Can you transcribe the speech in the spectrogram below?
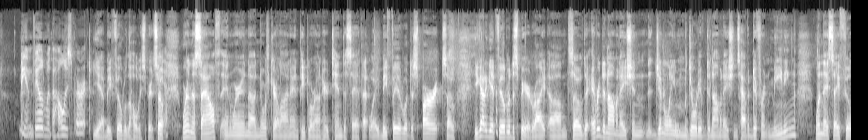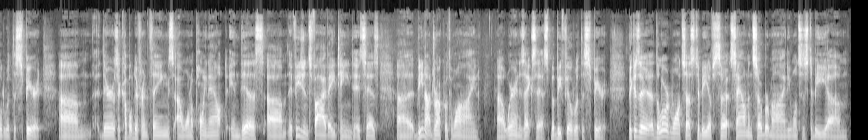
Being filled with the Holy Spirit. Yeah, be filled with the Holy Spirit. So Yeah. we're in the South and we're in uh, North Carolina, and people around here tend to say it that way. Be filled with the Spirit. So you got to get filled with the Spirit, right? Um, so the, every denomination, generally, majority of denominations have a different meaning when they say filled with the Spirit. Um, there's a couple different things I want to point out in this. Um, Ephesians five eighteen. It says, uh, "Be not drunk with wine." Uh, wherein is excess, but be filled with the Spirit. Because uh, the Lord wants us to be of so- sound and sober mind. He wants us to be um,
